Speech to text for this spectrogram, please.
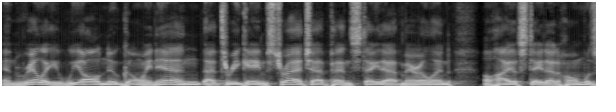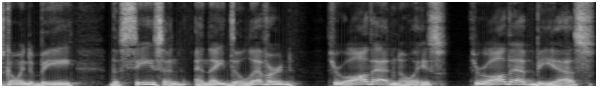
and really, we all knew going in that three game stretch at Penn State, at Maryland, Ohio State at home was going to be the season. And they delivered through all that noise, through all that BS.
